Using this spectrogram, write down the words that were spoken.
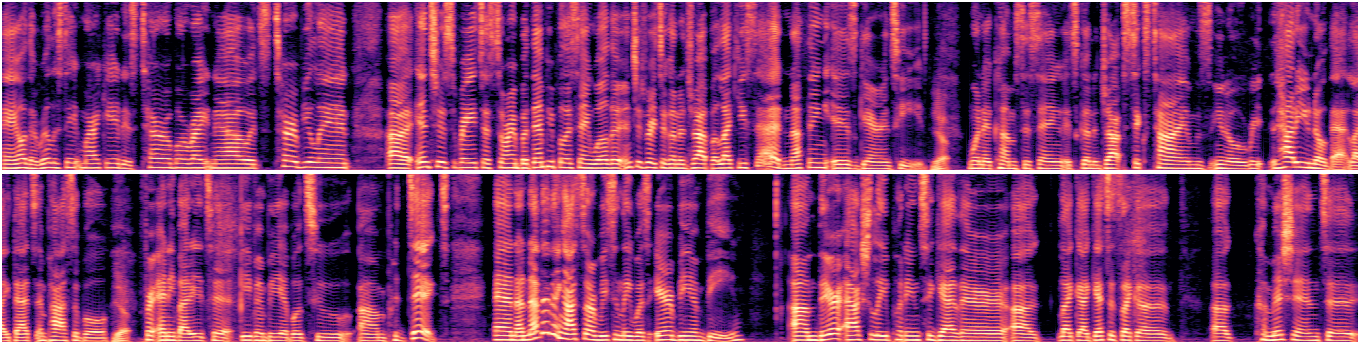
Oh, the real estate market is terrible right now. It's turbulent. Uh, interest rates are soaring. But then people are saying, well, the interest rates are going to drop. But like you said, nothing is guaranteed Yeah. when it comes to saying it's going to drop six times. You know, rate- how do you know that? Like, that's impossible Yeah. for anybody to even be able to um, predict. And another thing I saw recently was Airbnb. Um, they're actually putting together, uh, like, I guess it's like a, a commission to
